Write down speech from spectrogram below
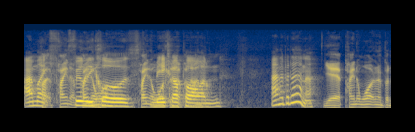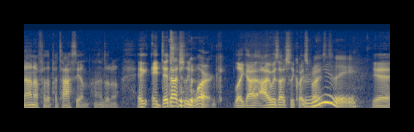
I'm like pint of- fully pint of wa- clothed, pint of water and makeup banana. on, and a banana. Yeah, pint of water and a banana for the potassium. I don't know. It, it did actually work. Like I, I was actually quite surprised. Really? Yeah,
